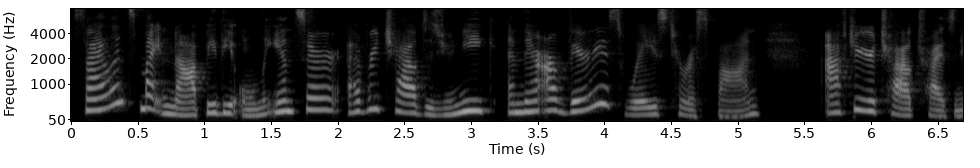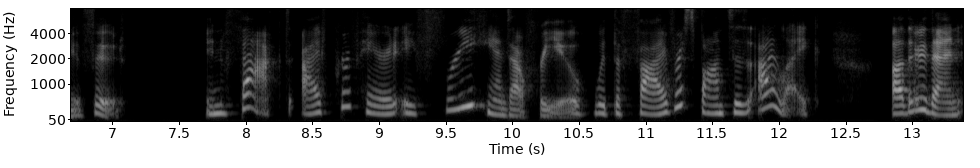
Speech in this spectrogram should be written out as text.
silence might not be the only answer. Every child is unique, and there are various ways to respond after your child tries new food. In fact, I've prepared a free handout for you with the five responses I like, other than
